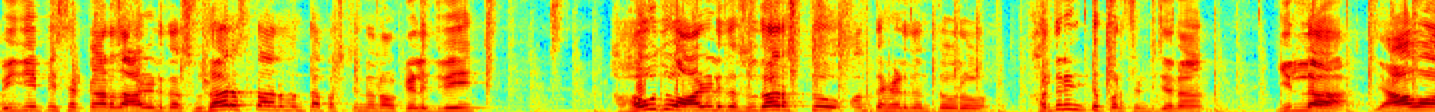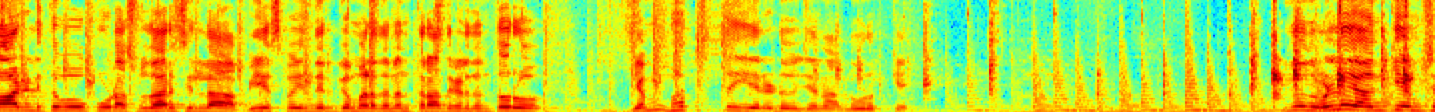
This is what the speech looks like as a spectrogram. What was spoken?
ಬಿಜೆಪಿ ಸರ್ಕಾರದ ಆಡಳಿತ ಸುಧಾರಿಸ್ತಾ ಅನ್ನುವಂಥ ಪ್ರಶ್ನೆನ ನಾವು ಕೇಳಿದ್ವಿ. ಹೌದು, ಆಡಳಿತ ಸುಧಾರಿಸ್ತು ಅಂತ ಹೇಳಿದಂಥವರು ಹದಿನೆಂಟು ಪರ್ಸೆಂಟ್ ಜನ. ಇಲ್ಲ, ಯಾವ ಆಡಳಿತವೂ ಕೂಡ ಸುಧಾರಿಸಿಲ್ಲ ಬಿ ಎಸ್ ವೈ ನಿರ್ಗಮನದ ನಂತರ ಅಂತ ಹೇಳಿದಂಥವರು ಎಂಬತ್ತ ಎರಡು ಜನ ನೂರಕ್ಕೆ ಇದೊಂದು ಒಳ್ಳೆಯ ಅಂಕಿಅಂಶ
